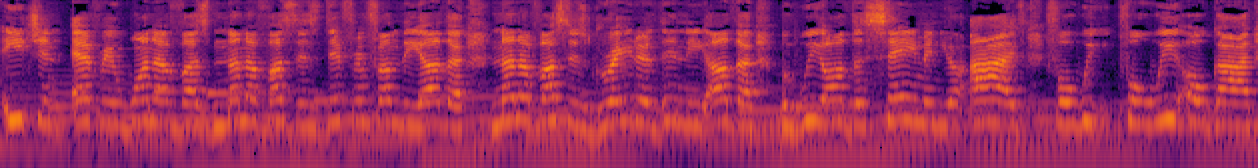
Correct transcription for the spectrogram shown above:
each and every one of us, none of us is different from the other. None of us is greater than the other, but we are the same in your eyes. For we, for we, oh God,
